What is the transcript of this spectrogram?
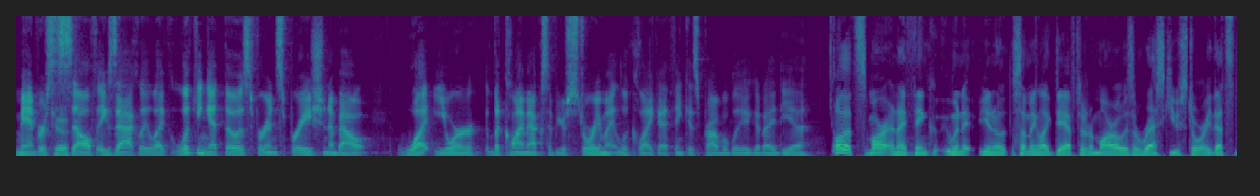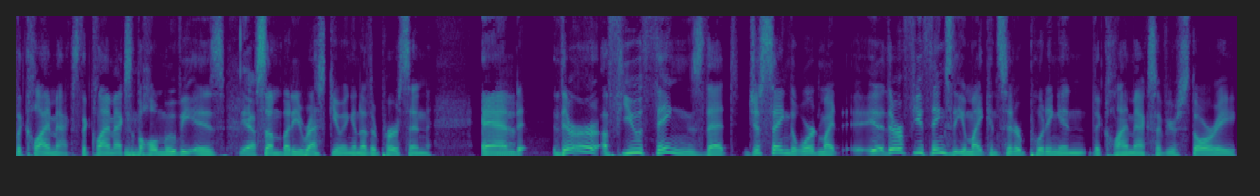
man versus self, exactly. Like looking at those for inspiration about what your the climax of your story might look like. I think is probably a good idea. Oh, that's smart. And I think when it, you know, something like Day After Tomorrow is a rescue story. That's the climax. The climax of the whole movie is Yeah. somebody rescuing another person. And Yeah. there are a few things that just saying the word might, uh, there are a few things that you might consider putting in the climax of your story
